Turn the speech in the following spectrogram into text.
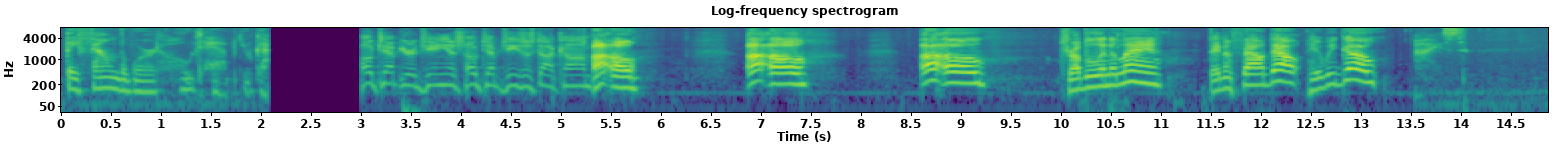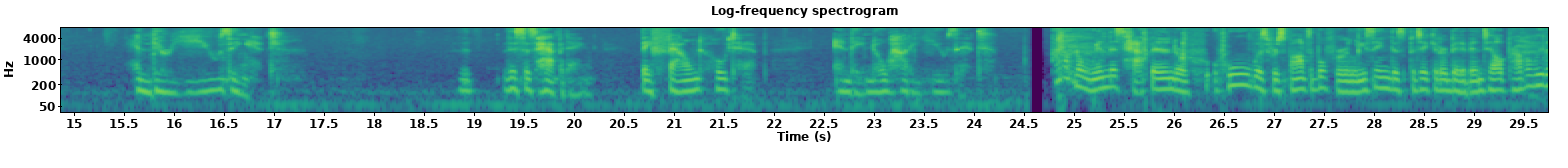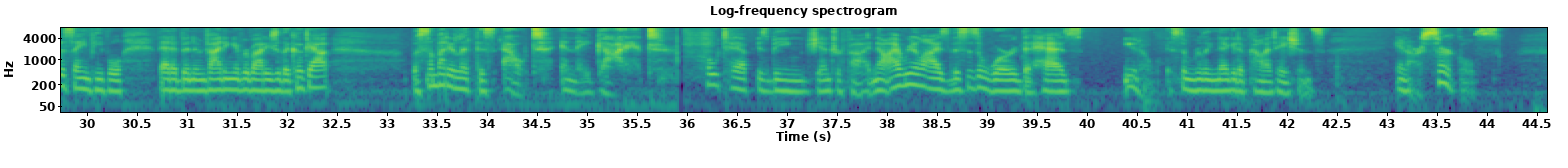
They found the word Hotep, you guys. Hotep, you're a genius. HotepJesus.com. Uh oh. Uh oh. Uh oh. Trouble in the land. They done found out. Here we go. Guys. And they're using it. Th- This is happening. They found Hotep and they know how to use it. I don't know when this happened or who was responsible for releasing this particular bit of intel. Probably the same people that have been inviting everybody to the cookout. But somebody let this out and they got it. Hotep is being gentrified. Now, I realize this is a word that has, you know, some really negative connotations in our circles.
